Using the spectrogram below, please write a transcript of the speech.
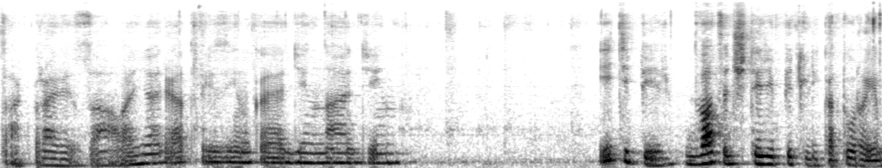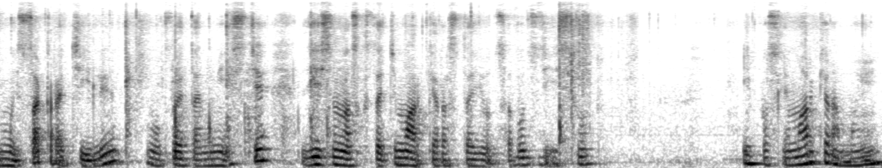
Так, провязала я ряд резинкой один на один. И теперь 24 петли, которые мы сократили вот в этом месте. Здесь у нас, кстати, маркер остается вот здесь вот. И после маркера мы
